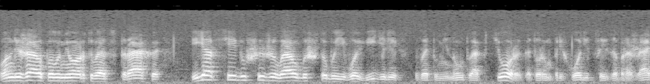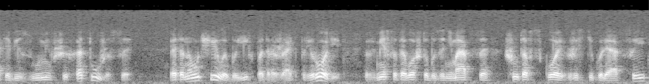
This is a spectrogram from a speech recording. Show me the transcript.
Он лежал полумертвый от страха, и я от всей души желал бы, чтобы его видели в эту минуту актеры, которым приходится изображать обезумевших от ужаса. Это научило бы их подражать природе, вместо того, чтобы заниматься шутовской жестикуляцией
